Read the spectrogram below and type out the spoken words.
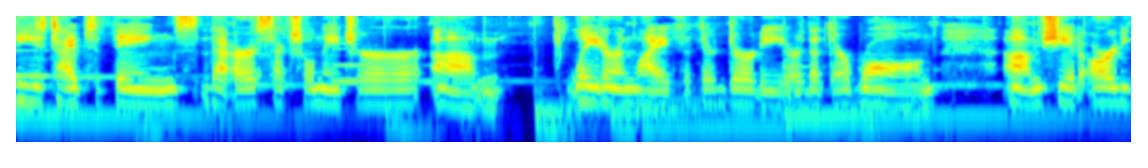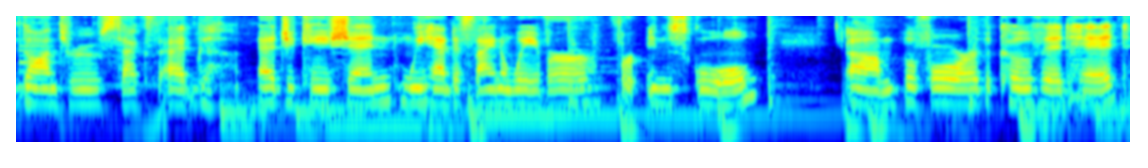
these types of things that are sexual nature um, later in life that they're dirty or that they're wrong. Um, she had already gone through sex ed education. We had to sign a waiver for in school um, before the COVID hit.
